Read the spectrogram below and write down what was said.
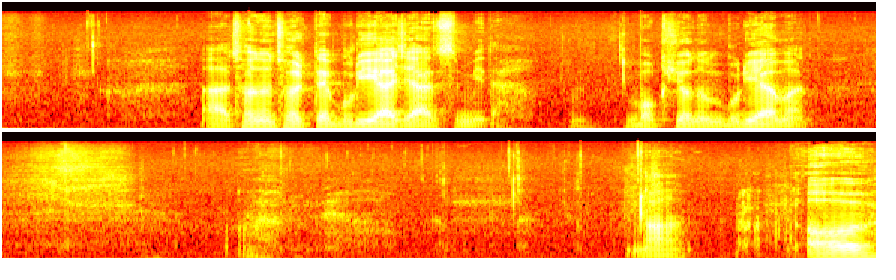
아 저는 절대 무리하지 않습니다. 먹쇼는 무리하면 아 어.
